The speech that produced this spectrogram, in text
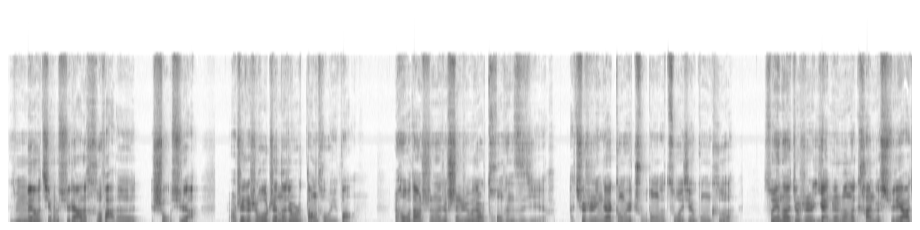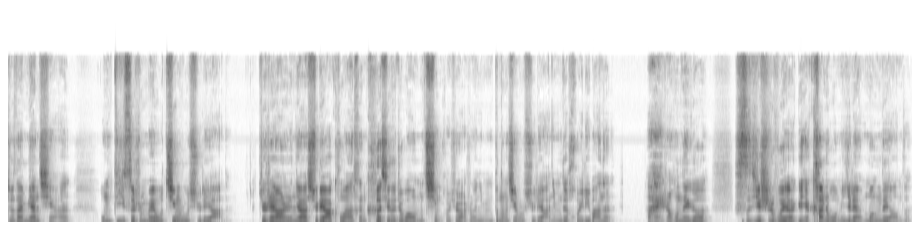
你们没有进入叙利亚的合法的手续啊！然后这个时候真的就是当头一棒，然后我当时呢就甚至有点痛恨自己，啊，确实应该更为主动的做一些功课。所以呢，就是眼睁睁的看着叙利亚就在面前，我们第一次是没有进入叙利亚的。就这样，人家叙利亚口岸很客气的就把我们请回去了，说你们不能进入叙利亚，你们得回黎巴嫩。哎，然后那个司机师傅也也看着我们一脸懵的样子。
